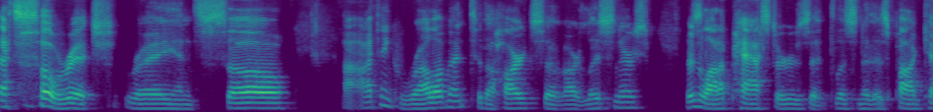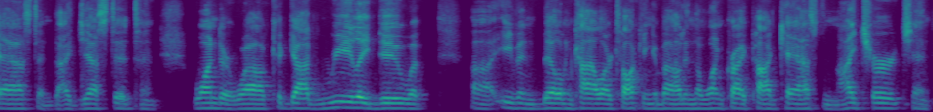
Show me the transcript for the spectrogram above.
that's so rich, Ray, and so I I think relevant to the hearts of our listeners. There's a lot of pastors that listen to this podcast and digest it and wonder, well, could God really do what uh, even Bill and Kyle are talking about in the One Cry podcast in my church? And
